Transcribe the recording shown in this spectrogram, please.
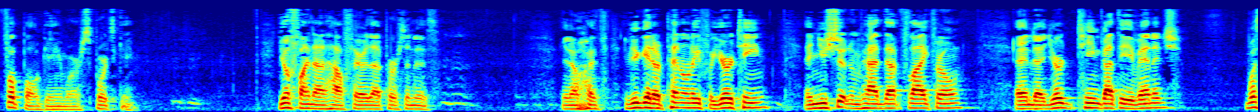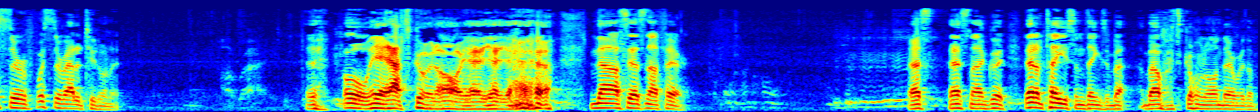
football game or a sports game. You'll find out how fair that person is. You know, if, if you get a penalty for your team and you shouldn't have had that flag thrown and uh, your team got the advantage, what's their, what's their attitude on it? oh, yeah, that's good. Oh, yeah, yeah, yeah. no, see, that's not fair. That's, that's not good. That'll tell you some things about, about what's going on there with them.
